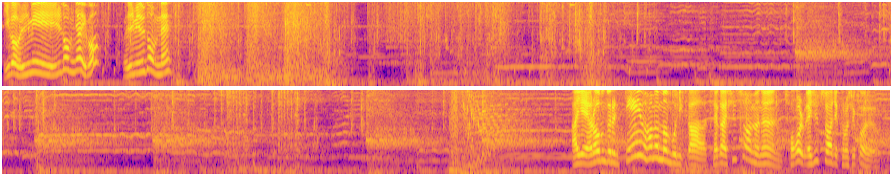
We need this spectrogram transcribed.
이거 의미 1도 없냐 이거? 의미 1도 없네 아 이게 여러분들은 게임 화면만 보니까 제가 실수하면은 저걸 왜 실수하지? 그러실 거예요.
